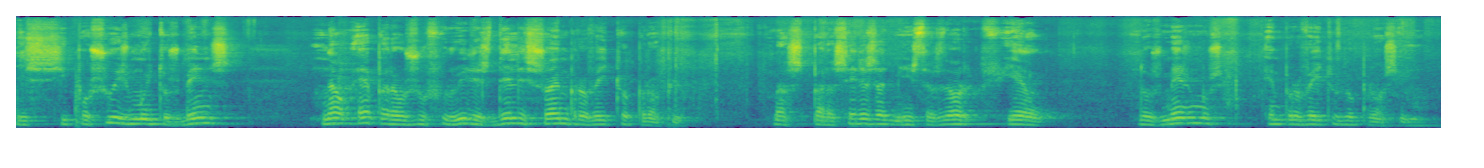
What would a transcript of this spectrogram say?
Diz: Se possuis muitos bens, não é para usufruires deles só em proveito próprio, mas para seres administrador fiel dos mesmos em proveito do próximo.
